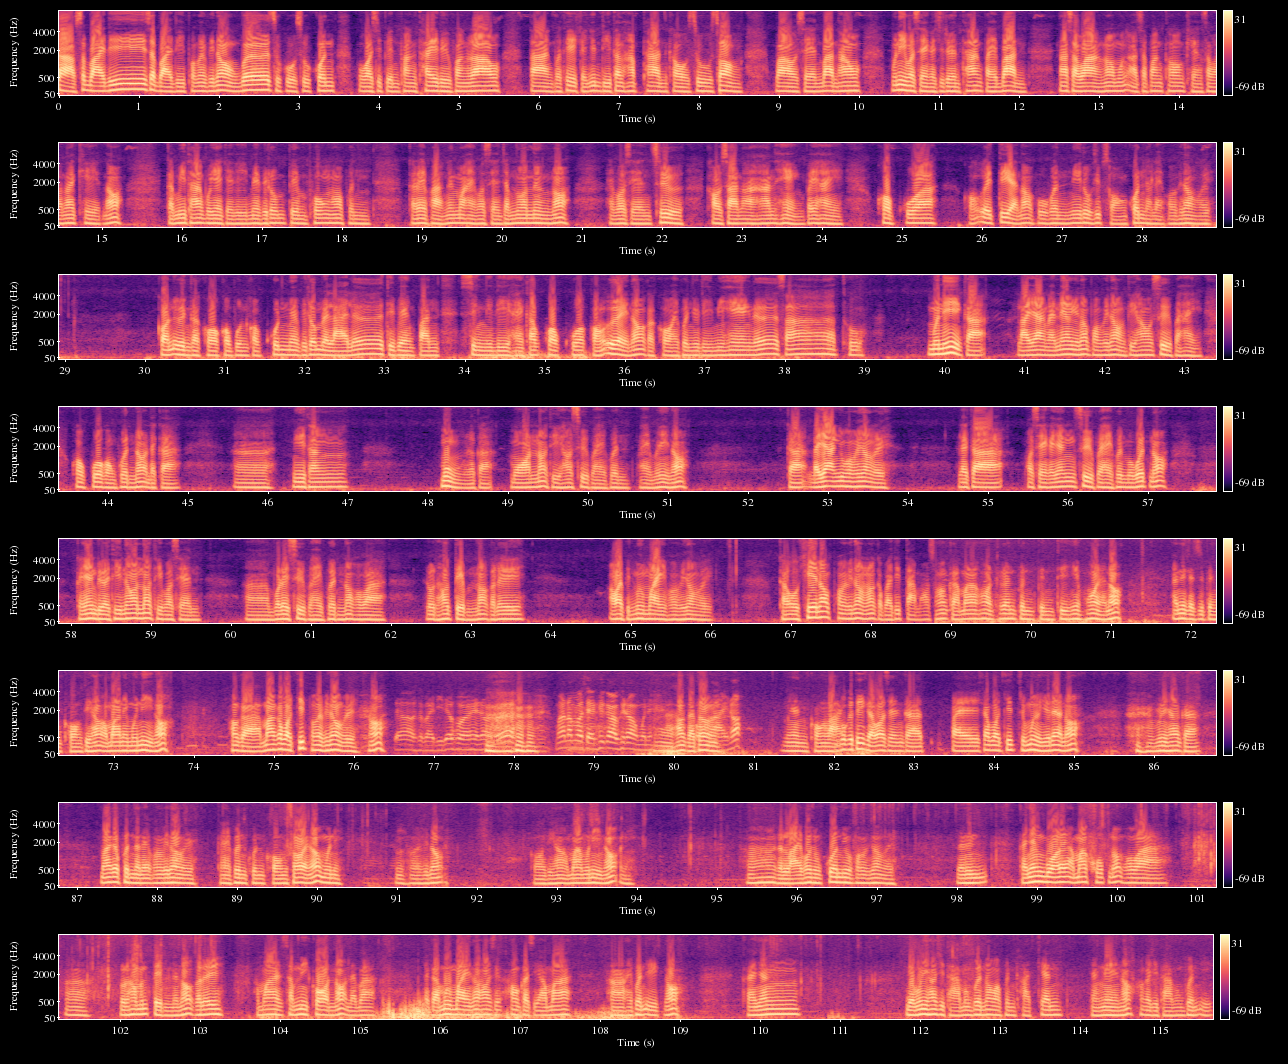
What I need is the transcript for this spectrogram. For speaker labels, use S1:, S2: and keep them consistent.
S1: กราบสบายดีสบายดีพ่อแม่พี่น้องเบอร์สุขุสุคนบ่ว่าสิเป็นพังไทยหรือพังลาวต่างประเทศก็ยินดีต้อนรับท่านเข้าสู่ซ่องบ่าวแสนบ้านเฮามื้อนี้ว่าแสนก็สิเดินทางไปบ้านนาสว่างเนาะเมืองอาจสะพังทองแขวงสวรรณเขตเนาะก็มีทางผู้ใหญ่ใจดีแม่พี่ร่มเปรมพงษ์เนาะเพิ่นก็ได้ฝาเงินมาให้บ่าวแสนจำนวนหนึ่งเนาะให้บ่าวแสนซื้อข้าวสารอาหารแห้งไปให้ครอบครัวของเอ้ยเตี้ยเนาะผู้เพิ่นมีลูก 12 คนนั่นแหละพ่อพี่น้องเอ้ย ก่อนอื่นก็ขอขอบคุณขอบคุณแม่พี่ร่มหลายๆเลยที่แบ่งปันสิ่งดีๆให้ครับครอบครัวของเอื้อยเนาะก็ขอให้เพิ่นอยู่ดีมีแฮงเด้อสาธุมื้อนี้ก็หลายอย่างหลายแนวอยู่เนาะพ่อพี่น้องที่เฮาซื้อไปให้ครอบครัวของเพิ่นเนาะแล้วก็อ่ามีทั้งมุ้งแล้วก็หมอนเนาะที่เฮาซื้อไปให้เพิ่นไปให้มื้อนี้เนาะก็หลายอย่างอยู่พ่อพี่น้องเอ้ยแล้วก็พอแสนก็ยังซื้อไปให้เพิ่นบ่เบิดเนาะก็ยังเหลือที่นอนเนาะที่พอแสน อ่าบ่ได้ซื้อไปให้เพิ่นเนาะเพราะว่ารถเฮาเต็มเนาะก็เลย เอาไว้เป็นมือใหม่พ่อพี่น้องเอ้ยก็โอเคเนาะพ่อพี่น้องเนาะก็ไปติดตามเฮาเฮาก็มาฮอดเฮือนเพิ่นเป็นที่เรียบร้อยแล้วเนาะอันนี้ก็สิเป็นของที่เฮาเอามาในมื้อนี้เนาะเฮาก็มาก็บ่จิตพ่อพี่น้องเอ้ยเนาะ
S2: เจ้าสบายดีเด้อพ่อพี่น้องเด้อมานำมาแสนคือเก่าพี่น้องมื้อนี้
S1: อ่าเฮาก็ต้อง
S2: ขหลายเนาะ
S1: แม่นของหลายปกติก็ว่าแซนก็ไปก็บ่จิตจุมื้ออยู่แล้วเนาะมื้อนี้เฮาก็มากับเพิ่นนั่นแหละพ่อพี่น้องเอ้ยก็ ให้เพิ่นขนของซอยเนาะมื้อนี้นี่พ่อพี่น้องของที่เฮาเอามามื้อนี้เนาะนี่อ่าก็หลายพอสมควรอยู่พ่อพี่น้องเลยดังนั้นก็ยังบ่ได้เอามาครบเนาะเพราะว่าอ่ารถเฮามันเต็มเลยเนาะก็เลยเอามาซ้ำนี้ก่อนเนาะแต่ว่าแต่ก็มือใหม่เนาะเฮาสิเฮาก็สิเอามาอ่าให้เพิ่นอีกเนาะก็ยังเดี๋ยววันนี้เฮาสิถามเพิ่นเนาะว่าเพิ่นขาดแคลนหยังแน่เนาะเฮาก็สิถามเพิ่นอีก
